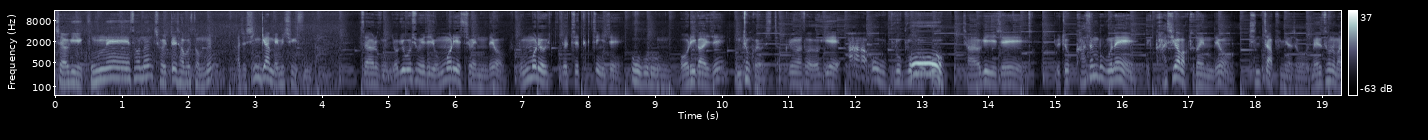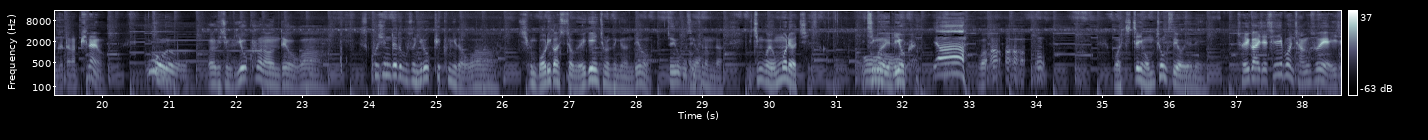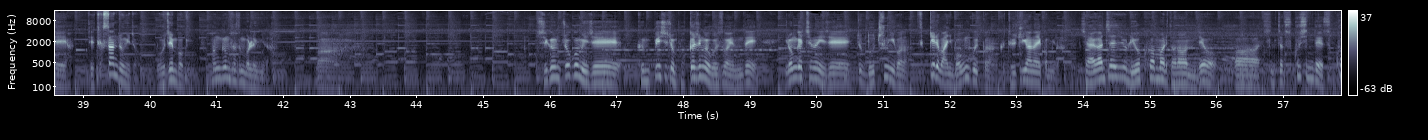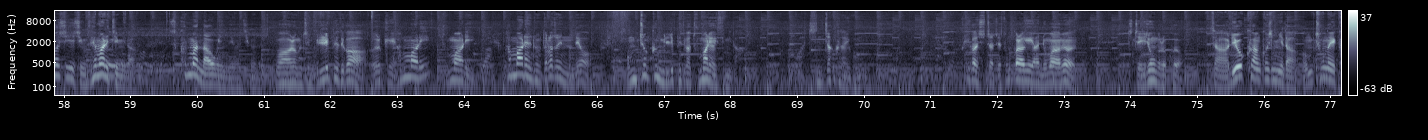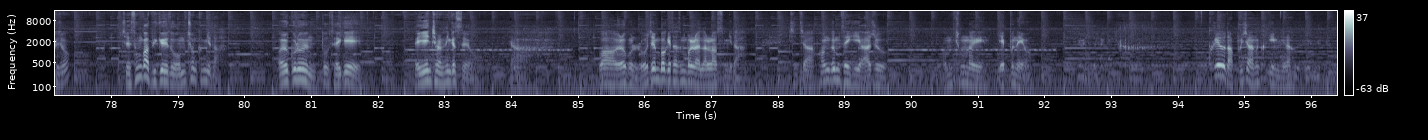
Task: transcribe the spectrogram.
자 여기 국내에서는 절대 잡을 수 없는 아주 신기한 매미충이 있습니다. 자 여러분 여기 보시면 이제 용머리 여치가 있는데요. 용머리 여치의 특징 이제 오오오. 음, 머리가 이제 엄청 커요 진짜. 그리고 나서 여기에 아오 오. 물어 자 여기 이제 이쪽 가슴 부분에 가시가 막 돋아있는데요. 진짜 아픕니다 저 맨손으로 만졌다가 피나요. 오. 어, 여기 지금 리오크가 나오는데요. 와. 수컷인데도 무슨 이렇게 큽니다. 와. 지금 머리가 진짜 외계인처럼 생겼는데요. 저 이거 보세요. 엄청납니다 이 친구가 용머리였지 이 친구는 오. 리오크 야. 와, 아, 아, 아, 어. 와, 진짜 힘 엄청 세요, 얘네. 저희가 이제 채집온 장소에 이제, 이제 특산종이죠. 로젠버기, 황금사슴벌레입니다. 와. 지금 조금 이제 금빛이 좀 벗겨진 걸 볼 수가 있는데 이런 개체는 이제 좀 노충이거나 습기를 많이 머금고 있거나 그 둘 중에 하나일 겁니다. 자, 야간 채집 리오크가 한 마리 더 나왔는데요. 와, 진짜 수컷인데 수컷이 지금 세 마리째입니다. 수컷만 나오고 있네요, 지금. 와, 여러분 지금 millipede가 이렇게 한 마리, 두 마리, 한 마리는 좀 떨어져 있는데요. 엄청 큰 millipede가 두 마리가 있습니다. 와, 진짜 크다 이거. 크기가 진짜 제 손가락이 한 요만하면 진짜 이 정도로 커요. 자, 리오크 암컷입니다. 엄청나게 크죠? 제 손과 비교해도 엄청 큽니다. 얼굴은 또 되게 외계인처럼 생겼어요. 야, 와 여러분 로젠버기 사슴벌레 날라왔습니다. 진짜 황금색이 아주 엄청나게 예쁘네요. 크게도 나쁘지 않은 크기입니다.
